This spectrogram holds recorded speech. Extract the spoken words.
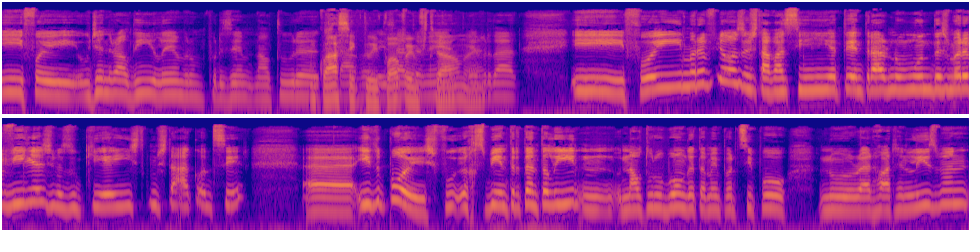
e foi o General D, lembro-me, por exemplo, na altura. Um clássico do hip hop em Portugal, não é? É verdade. E foi maravilhoso. Eu estava assim a entrar no mundo das maravilhas, mas o que é isto que me está a acontecer? Uh, e depois fui, recebi, entretanto, ali, na altura o Bonga também participou no Red Hot in Lisbon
